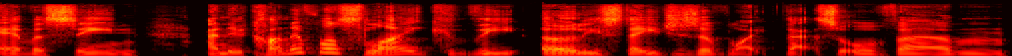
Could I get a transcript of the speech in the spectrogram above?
ever seen, and it kind of was like the early stages of like that sort of. um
